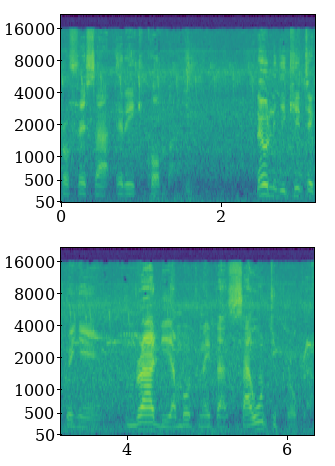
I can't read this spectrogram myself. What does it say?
Profesa Eric Komba. Leo nijikite kwenye mradi ambao tunaita Sauti Program.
